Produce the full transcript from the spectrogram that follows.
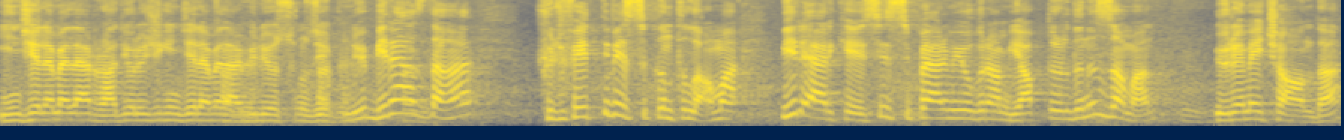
incelemeler, radyolojik incelemeler biliyorsunuz yapılıyor. Biraz daha külfetli ve sıkıntılı ama bir erkeğe siz spermiyogram yaptırdığınız zaman üreme çağında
